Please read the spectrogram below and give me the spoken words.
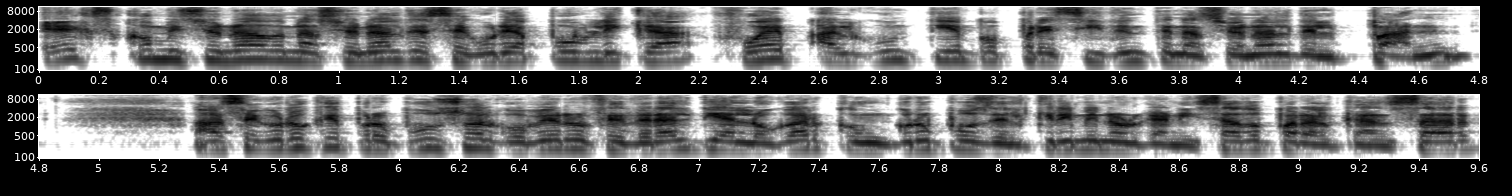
Ex comisionado nacional de seguridad pública, fue algún tiempo presidente nacional del PAN, aseguró que propuso al gobierno federal dialogar con grupos del crimen organizado para alcanzar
